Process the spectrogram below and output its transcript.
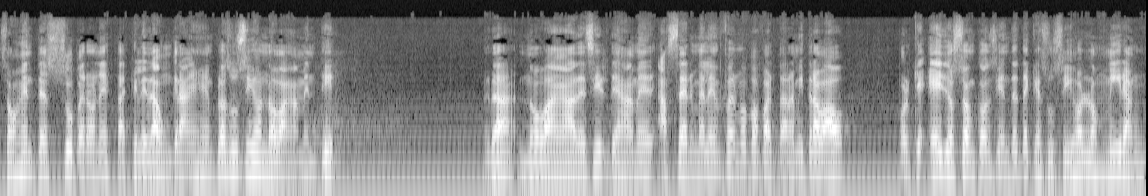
son gente súper honesta que le da un gran ejemplo a sus hijos, no van a mentir. ¿Verdad? No van a decir, déjame hacerme el enfermo para faltar a mi trabajo, porque ellos son conscientes de que sus hijos los miran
